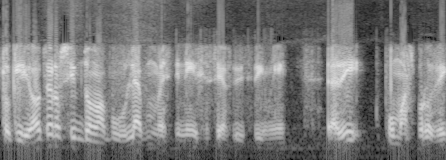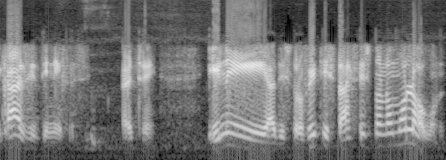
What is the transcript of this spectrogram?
το κυριότερο σύμπτωμα που βλέπουμε στην ύφεση αυτή τη στιγμή, δηλαδή που μας προδικάζει την ύφεση, έτσι, είναι η αντιστροφή της τάσης των ομολόγων.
